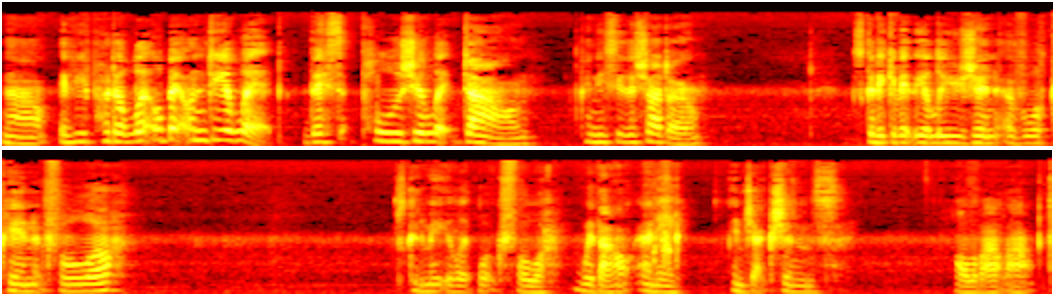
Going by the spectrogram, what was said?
Now, if you put a little bit under your lip, this pulls your lip down. Can you see the shadow? It's going to give it the illusion of looking fuller. It's going to make your lip look fuller without any injections. All about that.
